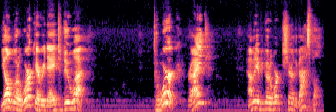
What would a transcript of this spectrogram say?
y'all go to work every day to do what? To work, right? How many of you go to work to share the gospel?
